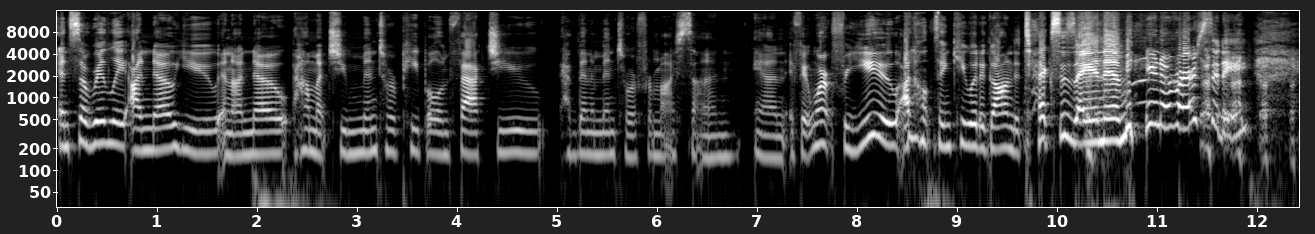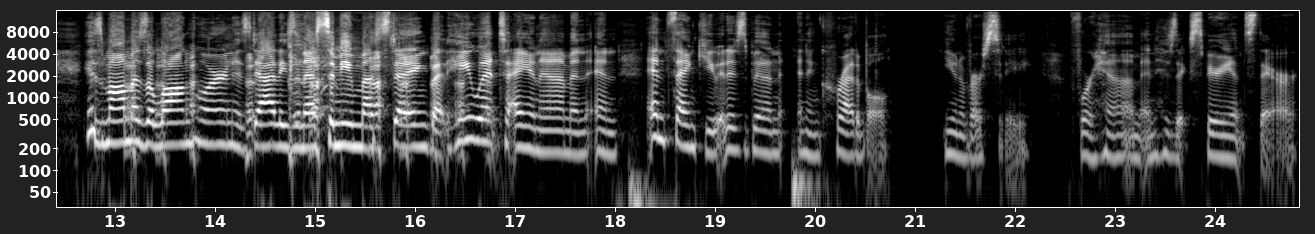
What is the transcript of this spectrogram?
And so, really, I know you and I know how much you mentor people. In fact, you have been a mentor for my son. And if it weren't for you, I don't think he would have gone to Texas A&M University. His mama's a Longhorn, his daddy's an SMU Mustang, but he went to A&M and and and thank you. It has been an incredible university for him and his experience there.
